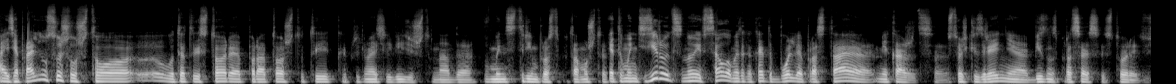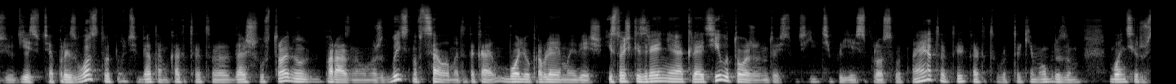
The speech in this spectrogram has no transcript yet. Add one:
А я тебя правильно услышал, что э, вот эта история про то, что ты как предприниматель видишь, что надо в мейнстрим просто потому, что это монетизируется, но и в целом это какая-то более простая, мне кажется, с точки зрения бизнес-процесса история. То есть есть у тебя производство, у тебя там как-то это дальше устроено, ну, по-разному может быть, но в целом это такая более управляемая вещь. И с точки зрения креатива тоже, ну, то есть типа есть спрос вот на это, ты как-то вот таким образом балансируешь.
